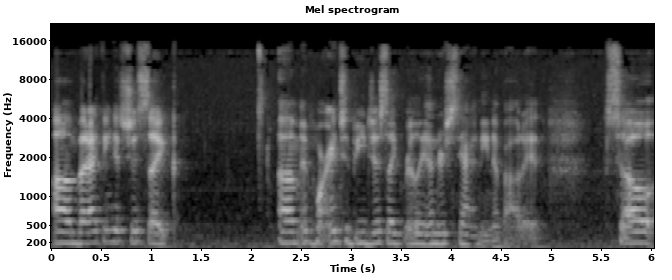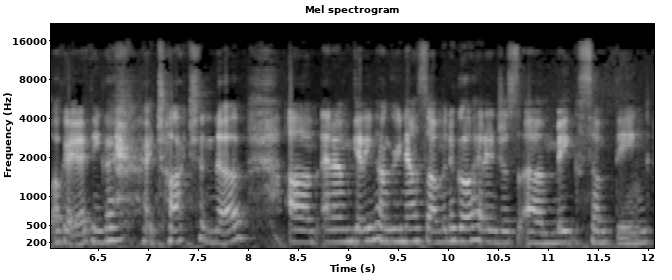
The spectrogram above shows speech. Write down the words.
Um, but I think it's just like um, important to be just like really understanding about it. So, okay, I think I, I talked enough um, and I'm getting hungry now. So I'm gonna go ahead and just um, make something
